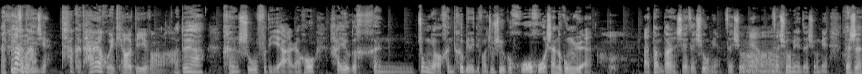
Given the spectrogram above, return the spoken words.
哎，可以这么理解。他可太会挑地方了啊，啊！对啊，很舒服的呀。然后还有个很重要、很特别的地方，就是有个活火山的公园。啊，当当然现在在休眠，在休眠啊，哦在休眠，在休眠。但是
